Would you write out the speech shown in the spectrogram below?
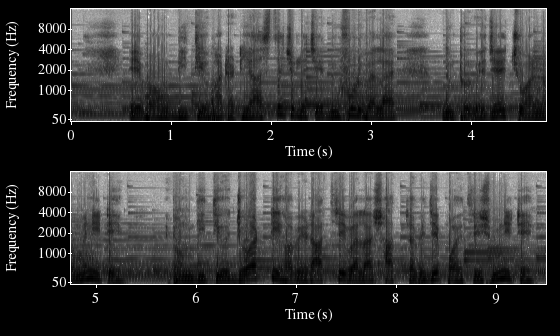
এবং দ্বিতীয় ভাটাটি আসতে চলেছে দুপুরবেলায় দুটো বেজে চুয়ান্ন মিনিটে এবং দ্বিতীয় জোয়ারটি হবে রাত্রিবেলা সাতটা বেজে পঁয়ত্রিশ মিনিটে।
